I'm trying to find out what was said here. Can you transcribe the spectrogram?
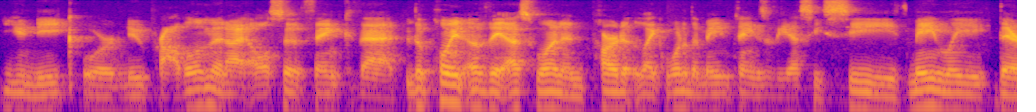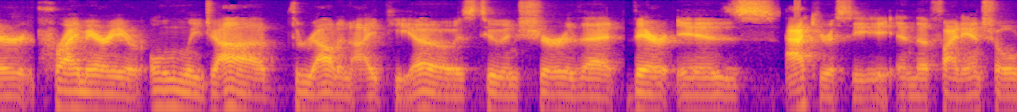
unique or new problem. And I also think that the point of the S1 and part of like one of the main things of the SEC, mainly their primary or only job throughout an IPO is to ensure that there is accuracy in the financial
